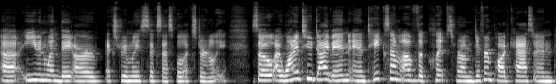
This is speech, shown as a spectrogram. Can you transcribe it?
uh, even when they are extremely successful externally. So I wanted to dive in and take some of the clips from different podcasts and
